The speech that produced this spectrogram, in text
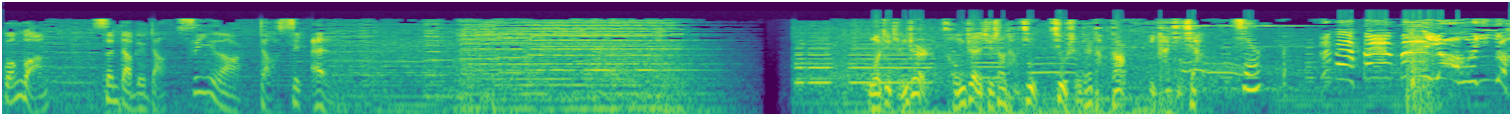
广网，三 w 到 cnr 到 cn。我就停这儿了，从这儿去商场近，就是有点挡道，你看紧下。行。哎哎哎哎呀哎呀，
